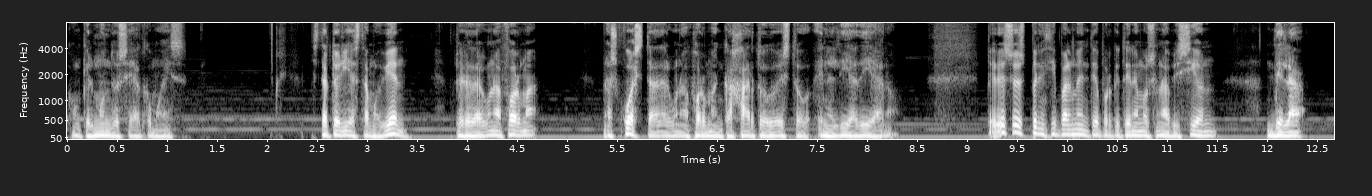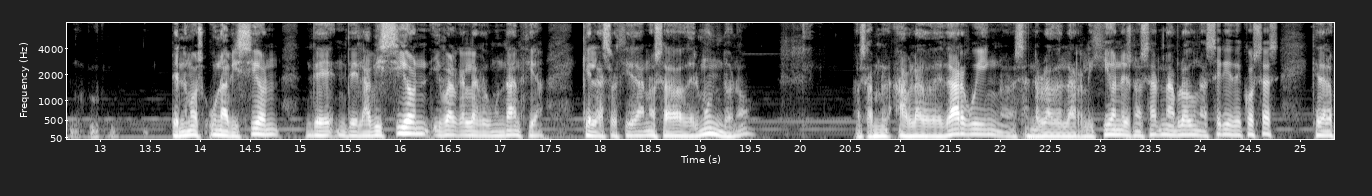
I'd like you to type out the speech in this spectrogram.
con que el mundo sea como es. Esta teoría está muy bien, pero de alguna forma nos cuesta de alguna forma encajar todo esto en el día a día, ¿no? Pero eso es principalmente porque tenemos una visión de la tenemos una visión de, la visión, y valga la redundancia, que la sociedad nos ha dado del mundo, ¿no? Nos han hablado de Darwin, nos han hablado de las religiones, nos han hablado de una serie de cosas que de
